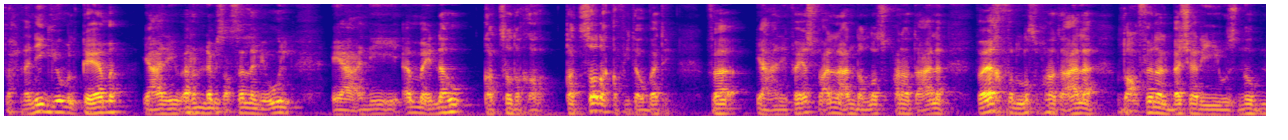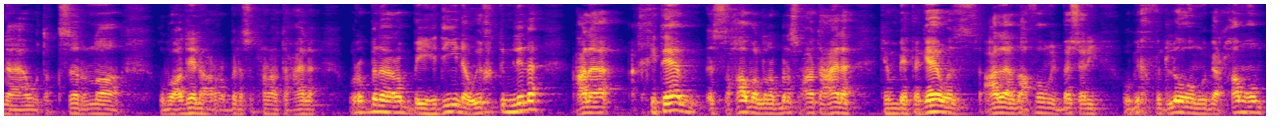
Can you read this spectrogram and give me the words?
فإحنا نيجي يوم القيامة يعني النبي صلى الله عليه وسلم يقول يعني أما إنه قد صدق قد صدق في توبته فيعني فيشفع لنا عند الله سبحانه وتعالى فيغفر الله سبحانه وتعالى ضعفنا البشري وذنوبنا وتقصيرنا وبعدنا عن ربنا سبحانه وتعالى وربنا يا رب يهدينا ويختم لنا على ختام الصحابة اللي ربنا سبحانه وتعالى كان بيتجاوز على ضعفهم البشري وبيغفر لهم وبيرحمهم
